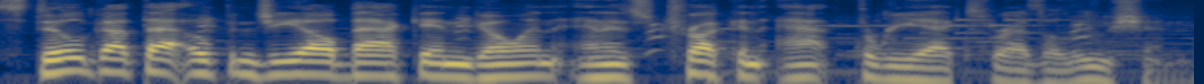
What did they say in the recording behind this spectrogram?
Still got that OpenGL backend going and it's trucking at 3x resolution.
